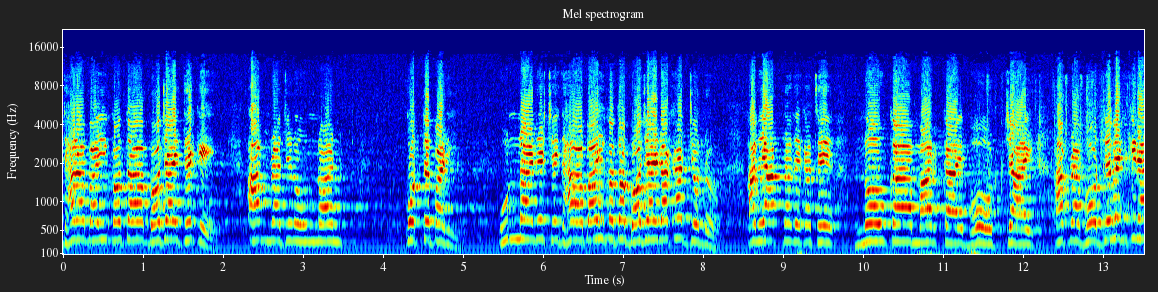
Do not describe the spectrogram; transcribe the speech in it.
ধারাবাহিকতা বজায় থেকে আমরা যেন উন্নয়ন করতে পারি। উন্নয়নের সেই ধারাবাহিকতা বজায় রাখার জন্য আমি আপনাদের কাছে নৌকা, মার্কায় ভোট চাই। আপনারা ভোট দেবেন কিনা?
